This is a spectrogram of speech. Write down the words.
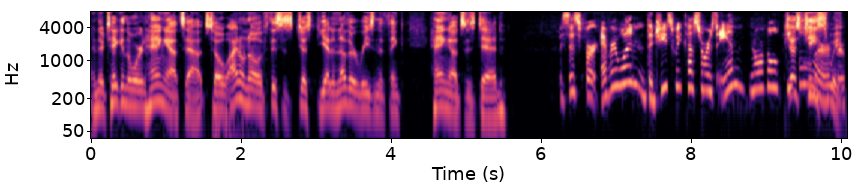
And they're taking the word Hangouts out. So I don't know if this is just yet another reason to think Hangouts is dead. Is this for everyone? The G Suite customers and normal people? Just G Suite.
